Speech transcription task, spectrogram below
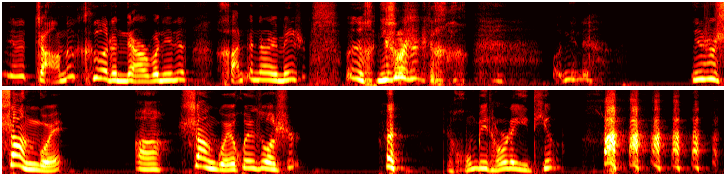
你这长得磕碜点吧，你这寒碜点也没事。呃，你说是，你这您是善鬼啊？上鬼会做事。哼，这红鼻头这一听，哈哈哈哈哈！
